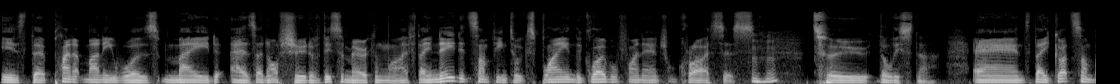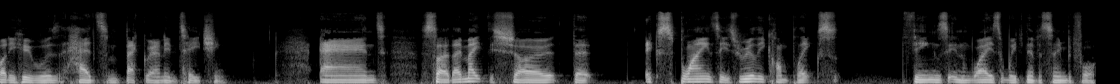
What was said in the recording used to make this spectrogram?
is that Planet Money was made as an offshoot of This American Life. They needed something to explain the global financial crisis mm-hmm. to the listener, and they got somebody who was had some background in teaching, and so they make this show that explains these really complex things in ways that we've never seen before.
